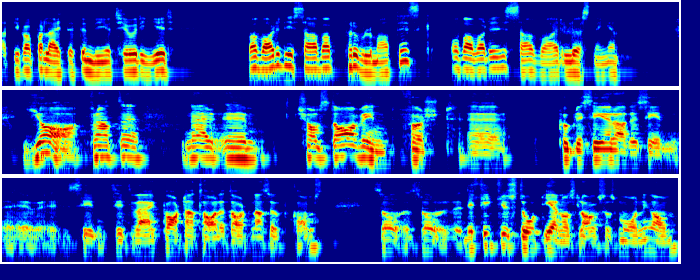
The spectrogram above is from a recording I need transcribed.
at de var på leit etter nye teorier. Hva var det de sa var problematisk, og hva var det de sa var løsningen? Ja, för att eh, när eh, Charles Darwin först eh, publicerade sin, eh, sin, sitt verk på 1800-talet, arternas uppkomst, så, så det fick ju stort genomslag så småningom.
